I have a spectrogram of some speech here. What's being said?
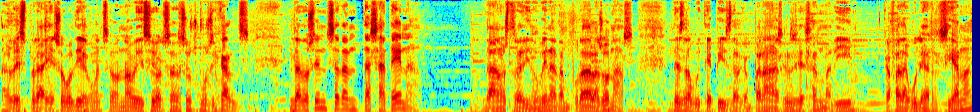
del vespre, i això vol dir que comença una nova edició de les musicals, la 277a de la nostra 19a temporada a les zones, des del vuitè pis del campanar de l'Església de Sant Madí, que fa d'agulla arsiana,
